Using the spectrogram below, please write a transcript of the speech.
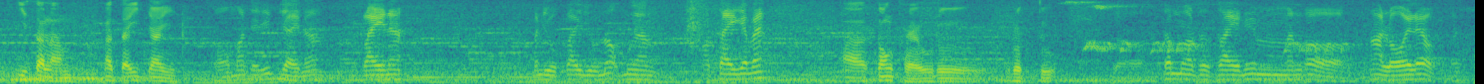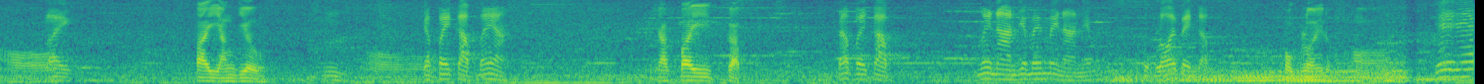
ดอิสลามมาศัยใจอ๋อมัสยิดใหญ่นะ ไกลนะ มันอยู่ไกลอยู่นอกเมืองมาไซใช่ไหมอ่าสองแถวหรือรถตู้ ถ้ามอเตอร์ไซค์นี่มันก็ห้าร้อยแล้วไปไปอย่างเดียวจะไปกลับไหมอะ อยากไปกลับถ้าไปกลับ ไม่นานใช่ไหมไม่นานใช่ไหมหกร้อยไปกลับหกร้อยหรออ๋อเจ๊เจ๊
